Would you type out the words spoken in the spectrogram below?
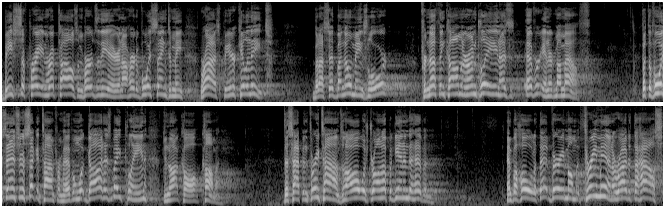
beasts of prey, and reptiles, and birds of the air. And I heard a voice saying to me, Rise, Peter, kill and eat. But I said, By no means, Lord, for nothing common or unclean has ever entered my mouth. But the voice answered a second time from heaven, What God has made clean, do not call common. This happened three times, and all was drawn up again into heaven. And behold, at that very moment, three men arrived at the house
